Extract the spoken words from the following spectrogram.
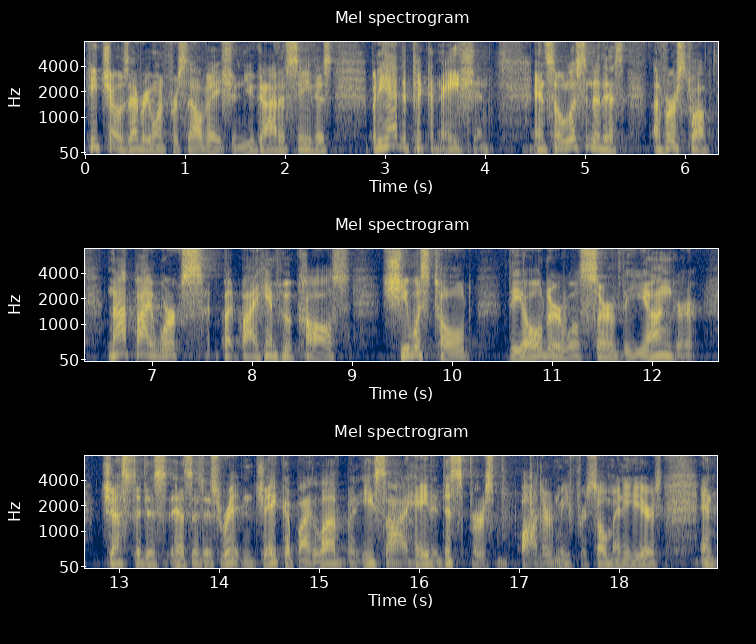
He chose everyone for salvation. You got to see this. But he had to pick a nation, and so listen to this. Uh, verse twelve. Not by works, but by him who calls. She was told, the older will serve the younger, just as it is written Jacob I loved, but Esau I hated. This verse bothered me for so many years. And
